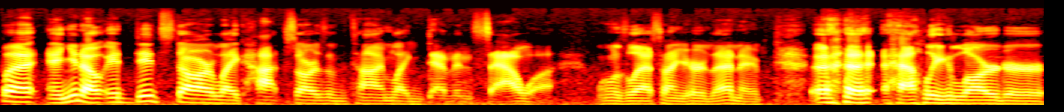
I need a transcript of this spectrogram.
But, and you know, it did star like hot stars of the time like Devon Sawa. When was the last time you heard that name? Ali Larter,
